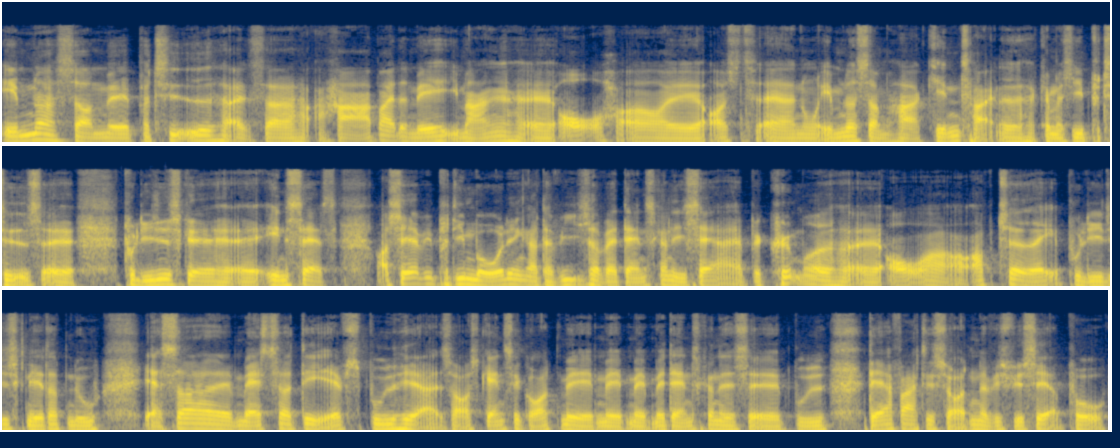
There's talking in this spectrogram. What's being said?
emner, som øh, partiet altså har arbejdet med i mange øh, år, og øh, også er nogle emner, som har kendetegnet, kan man sige, partiets politiske indsats. Og ser vi på de målinger, der viser, hvad danskerne især er bekymrede over og optaget af politisk netop nu, ja, så masser DF's bud her altså også ganske godt med, med, med, med danskernes bud. Det er faktisk sådan, at hvis vi ser på,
